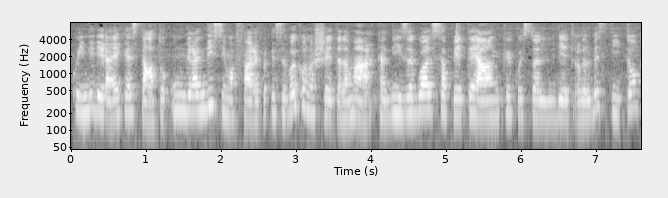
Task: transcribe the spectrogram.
quindi direi che è stato un grandissimo affare, perché se voi conoscete la marca Disegual sapete anche, questo è il dietro del vestito,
